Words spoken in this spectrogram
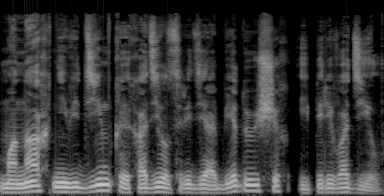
Монах-невидимкой ходил среди обедающих и переводил.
